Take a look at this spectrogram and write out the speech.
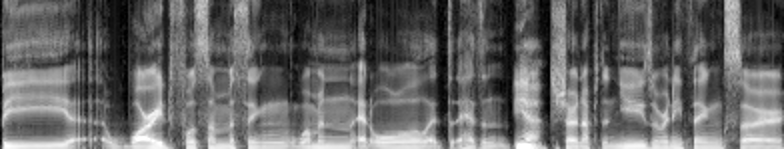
be uh, worried for some missing woman at all. It hasn't yeah. shown up in the news or anything. So,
